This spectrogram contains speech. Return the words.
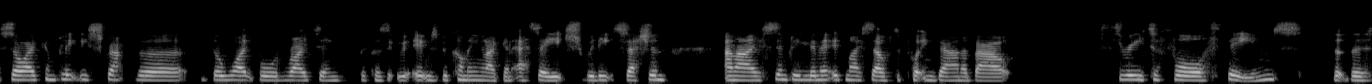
so I completely scrapped the the whiteboard writing because it, it was becoming like an essay each with each session, and I simply limited myself to putting down about three to four themes that the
